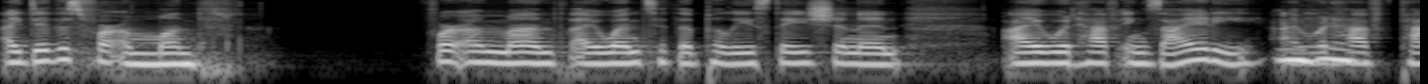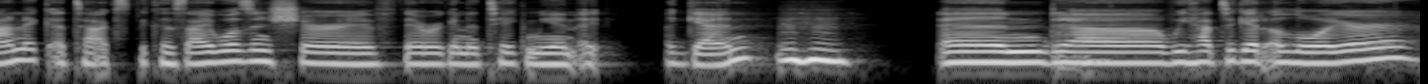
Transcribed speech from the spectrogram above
I did this for a month. For a month, I went to the police station and I would have anxiety. I would have panic attacks because I wasn't sure if they were going to take me in a- again. hmm And uh, we had to get a lawyer.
